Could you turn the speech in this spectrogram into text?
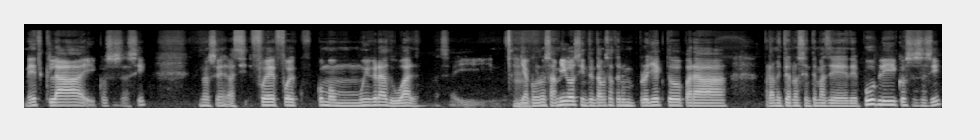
mezcla y cosas así. No sé, así, fue, fue como muy gradual. y ya mm. con unos amigos intentamos hacer un proyecto para para meternos en temas de, de public, cosas así.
